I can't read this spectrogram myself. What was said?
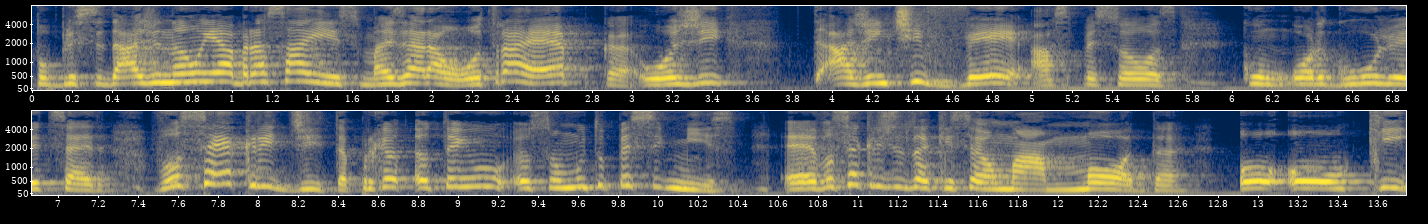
publicidade não ia abraçar isso, mas era outra época. Hoje a gente vê as pessoas com orgulho, etc. Você acredita, porque eu tenho, eu sou muito pessimista. É, você acredita que isso é uma moda? Ou, ou que,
